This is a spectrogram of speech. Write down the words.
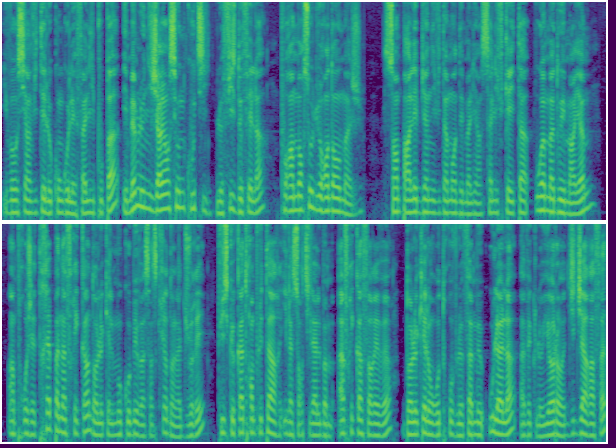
il va aussi inviter le Congolais Fali Poupa et même le Nigérian Seun Kuti, le fils de Fela, pour un morceau lui rendant hommage. Sans parler bien évidemment des Maliens Salif Keita ou Amadou et Mariam, un projet très panafricain dans lequel Mokobe va s'inscrire dans la durée, puisque 4 ans plus tard, il a sorti l'album Africa Forever, dans lequel on retrouve le fameux Oulala avec le Yoro DJ Arafat.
